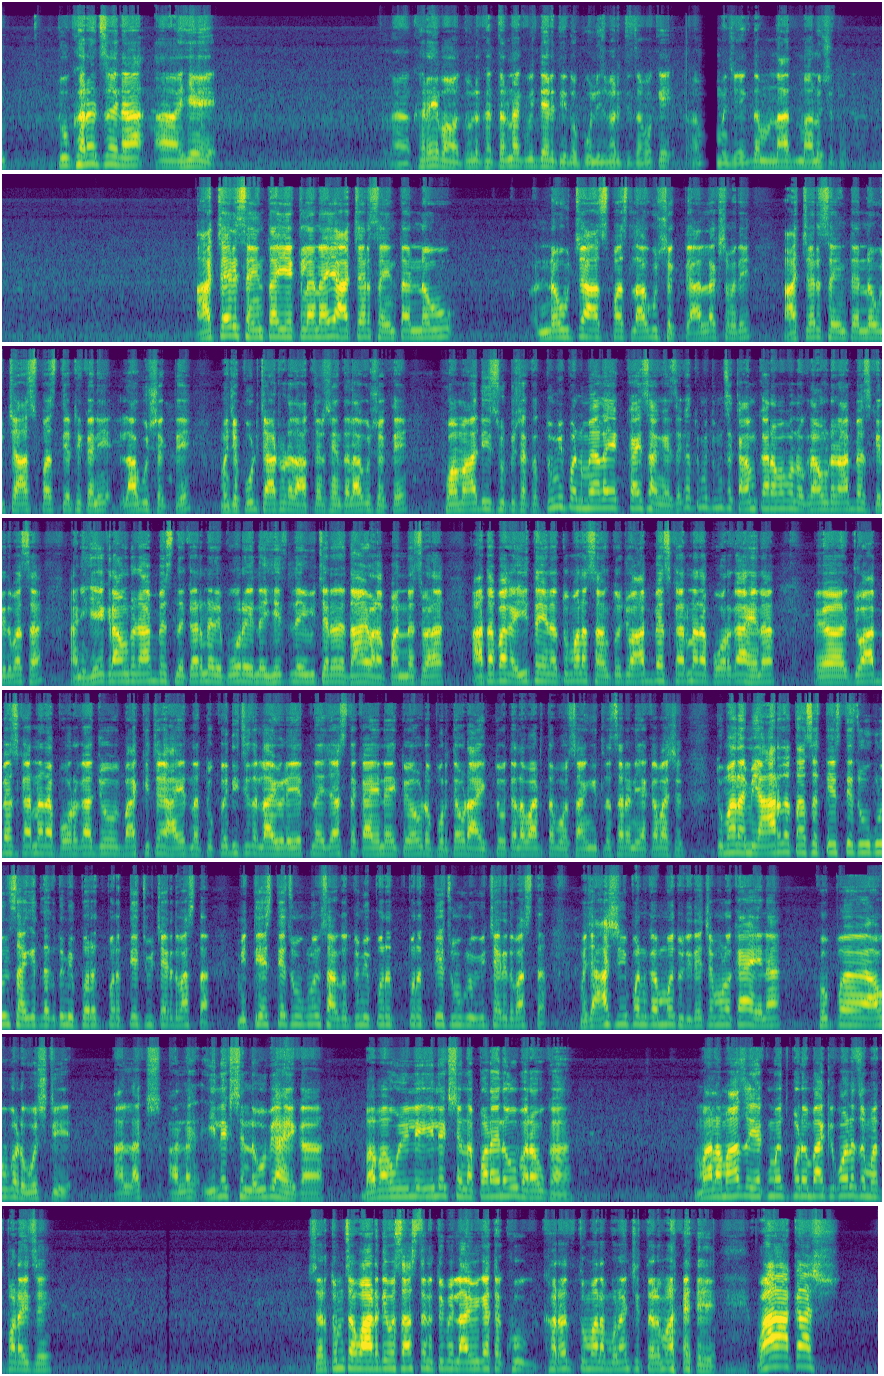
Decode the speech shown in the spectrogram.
तू खरंच ना हे खरंय भावा तुला खतरनाक विद्यार्थी तो पोलीस भरतीचा ओके? म्हणजे एकदम नाद माणूस येतो आचारसंहिता एकला नाही आचारसंहिता नऊ नऊच्या आसपास लागू शकते. आलं लक्षामध्ये? आचारसंहिता नऊच्या आसपास त्या ठिकाणी लागू शकते. म्हणजे पुढच्या आठवड्यात आचारसंहिता लागू शकते. फॉर्म आधी सुटू शकतात. तुम्ही पण मला एक काय सांगायचं का? तुम्ही तुमचं काम करा बाबा ग्राउंडवर अभ्यास करीत बसा. आणि हे ग्राउंडवर अभ्यास न करणारे पोरं आहे ना हेच लय विचारायला दहा वेळा पन्नास वेळा. आता बघा इथं आहे ना तुम्हाला सांगतो जो अभ्यास करणारा पोरगा आहे ना जो अभ्यास करणारा पोरगा जो बाकीचे आहेत ना तो कधीच इथं लावलेला येत नाही जास्त काही नाही तो एवढं पुर एवढं ऐकतो त्याला वाटतं भाऊ सांगितलं सरांनी एका भाषेत तुम्हाला मी अर्धा तास तेच तेच उघडून सांगितलं की तुम्ही परत परत तेच विचारित बसता. मी तेच तेच उघडून सांगतो तुम्ही परत परत तेच उघडून विचारित बसता. म्हणजे अशी पण गंमत होती. त्याच्यामुळं काय आहे ना खूप अवघड गोष्टी आहे. इलेक्शनला उभे आहे का? बाबा उले इलेक्शनला पडायला उभं राहू का? मला माझं एक मत पडून बाकी कोणाचं मत पडायचंय? सर तुमचा वाढदिवस असताना तुम्ही लाईव्ह घ्या तर खूप खरंच तुम्हाला मुलांची तळमळ आहे. वा आकाश!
